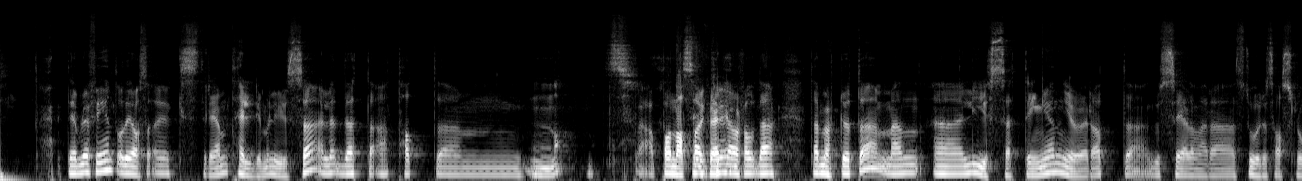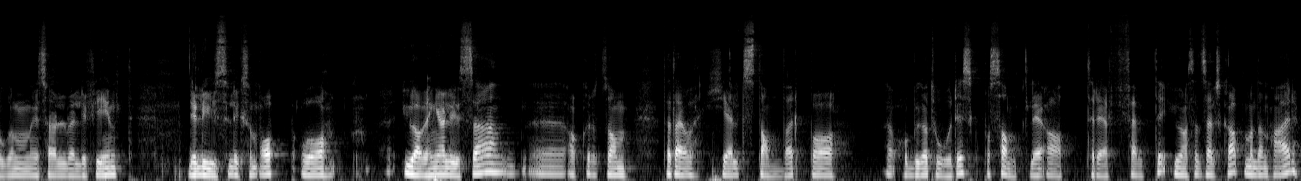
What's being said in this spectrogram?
Det ble fint, og de er også ekstremt heldige med lyset. Eller dette er tatt um, Natt. ja, på natta i kveld, i hvert fall. Det, det er mørkt ute, men uh, lyssettingen gjør at uh, du ser den der store SAS-logoen i sølv veldig fint. Det lyser liksom opp, og uavhengig av lyset, uh, akkurat som Dette er jo helt standard på eh, obligatorisk på samtlige A350, uansett selskap, men den her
